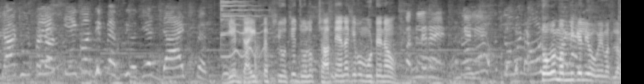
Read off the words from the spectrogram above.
क्या झूठ बता ये कौन सी पेप्सी होती है डाइट पेप्सी ये डाइट पेप्सी होती है जो लोग चाहते हैं ना कि वो मोटे ना हो। पतले रहे उनके लिए। तो वो तो वो मम्मी के लिए हो गई मतलब।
